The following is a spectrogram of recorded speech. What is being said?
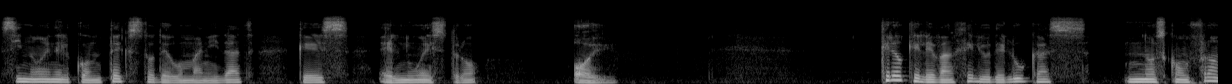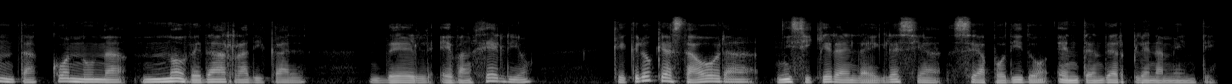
sino en el contexto de humanidad que es el nuestro hoy. Creo que el Evangelio de Lucas nos confronta con una novedad radical del Evangelio que creo que hasta ahora ni siquiera en la iglesia se ha podido entender plenamente.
